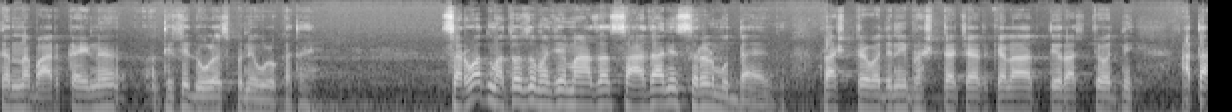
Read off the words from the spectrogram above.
त्यांना बारकाईनं त्याचे डोळसपणे ओळखत आहे. सर्वात महत्त्वाचं म्हणजे माझा साधा आणि सरळ मुद्दा आहे. राष्ट्रवादीने भ्रष्टाचार केला ते राष्ट्रवादीने. आता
